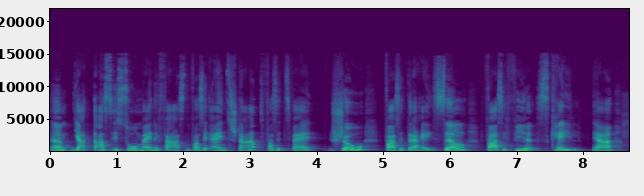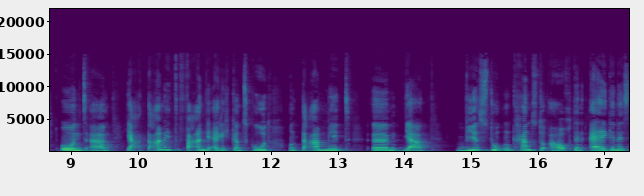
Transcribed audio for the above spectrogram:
ähm, ja, das ist so meine Phasen. Phase 1 Start, Phase 2 Show, Phase 3 Sell, Phase 4 Scale. Ja, und ähm, ja, damit fahren wir eigentlich ganz gut und damit ähm, ja, wirst du und kannst du auch dein eigenes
